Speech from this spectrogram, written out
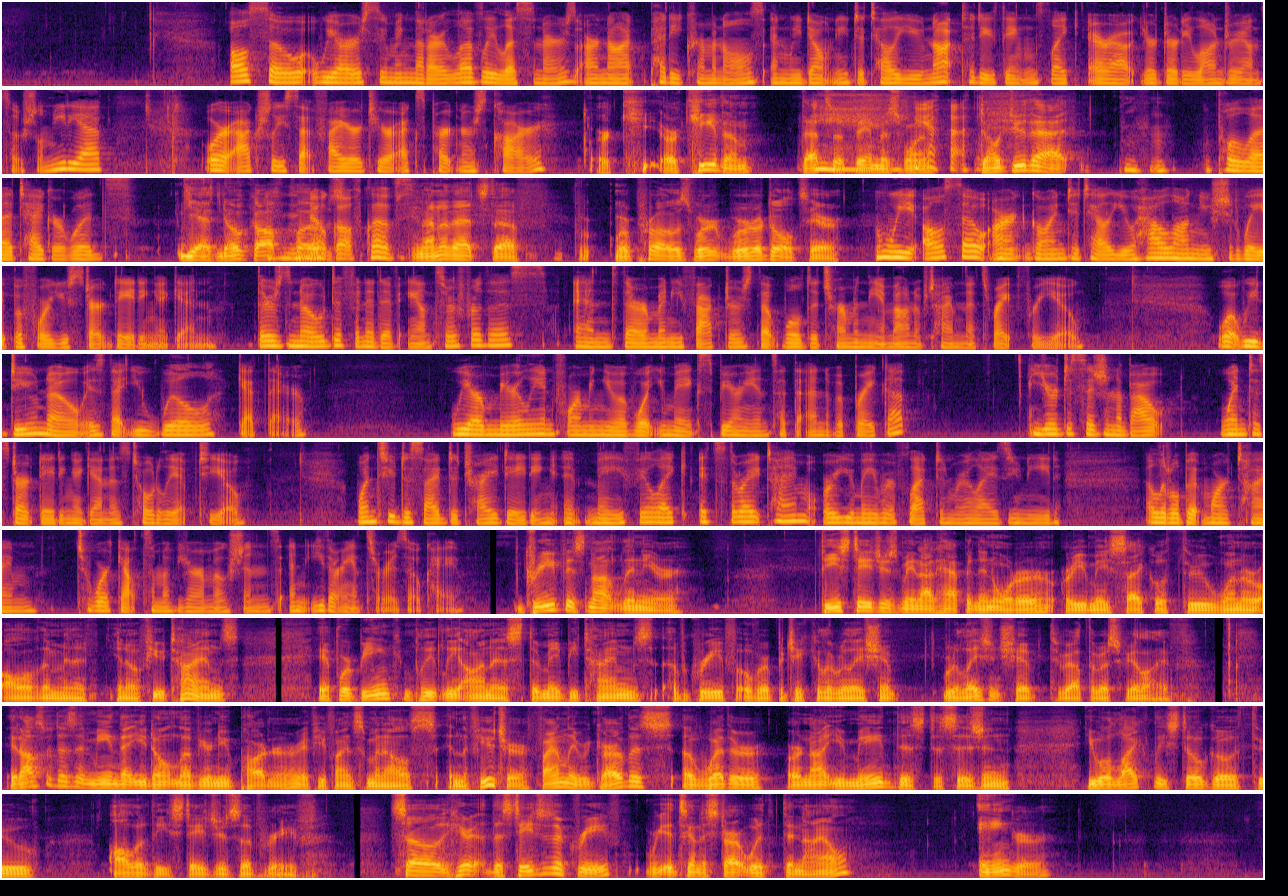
Also, we are assuming that our lovely listeners are not petty criminals, and we don't need to tell you not to do things like air out your dirty laundry on social media or actually set fire to your ex partner's car. Or key, or key them. That's a famous one. yeah. Don't do that. Pull a Tiger Woods. Yes, no golf clubs. no golf clubs. None of that stuff. We're, we're pros. We're we're adults here. We also aren't going to tell you how long you should wait before you start dating again. There's no definitive answer for this, and there are many factors that will determine the amount of time that's right for you. What we do know is that you will get there. We are merely informing you of what you may experience at the end of a breakup your decision about when to start dating again is totally up to you. Once you decide to try dating, it may feel like it's the right time, or you may reflect and realize you need a little bit more time to work out some of your emotions, and either answer is okay. Grief is not linear. These stages may not happen in order, or you may cycle through one or all of them in a you know a few times. If we're being completely honest, there may be times of grief over a particular relationship relationship throughout the rest of your life. It also doesn't mean that you don't love your new partner if you find someone else in the future. Finally, regardless of whether or not you made this decision, you will likely still go through all of these stages of grief. So, here, the stages of grief, it's going to start with denial, anger,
